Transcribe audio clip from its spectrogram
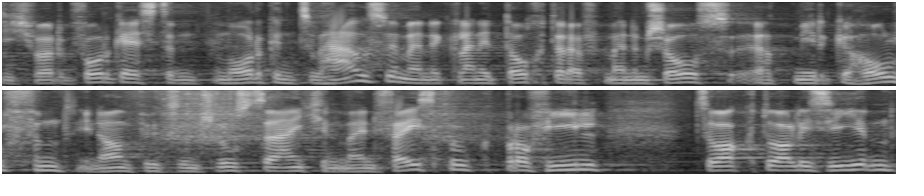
Ich war vorgestern Morgen zu Hause. Meine kleine Tochter auf meinem Schoß hat mir geholfen, in Anführungs- und Schlusszeichen mein Facebook-Profil zu aktualisieren.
